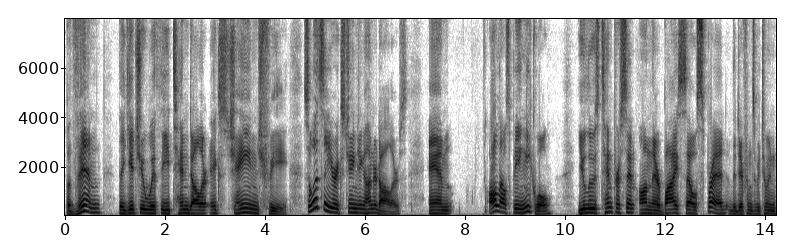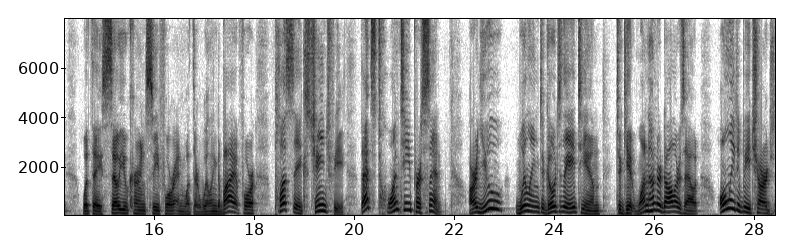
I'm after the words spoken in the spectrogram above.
but then they get you with the $10 exchange fee. So let's say you're exchanging $100 and all else being equal, you lose 10% on their buy sell spread, the difference between what they sell you currency for and what they're willing to buy it for, plus the exchange fee. That's 20%. Are you willing to go to the ATM to get $100 out only to be charged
